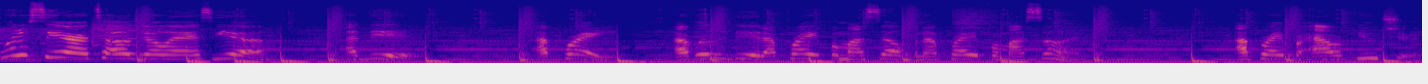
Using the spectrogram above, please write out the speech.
What if Ciara told your ass, yeah, I did. I prayed. I really did. I prayed for myself and I prayed for my son. I prayed for our future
